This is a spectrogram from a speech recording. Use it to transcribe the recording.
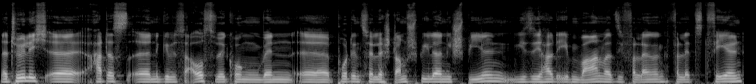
natürlich äh, hat das äh, eine gewisse Auswirkung, wenn äh, potenzielle Stammspieler nicht spielen, wie sie halt eben waren, weil sie verlang- verletzt fehlen.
